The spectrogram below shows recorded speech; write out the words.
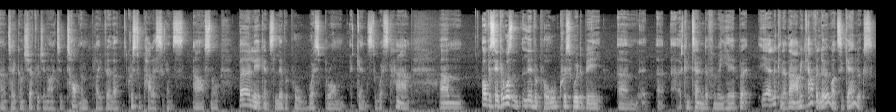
uh, take on Sheffield United. Tottenham play Villa. Crystal Palace against Arsenal. Burnley against Liverpool. West Brom against West Ham. Um, obviously, if it wasn't Liverpool, Chris would be um, a, a, contender for me here. But yeah, looking at that, I mean, Calvert Lewin once again looks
